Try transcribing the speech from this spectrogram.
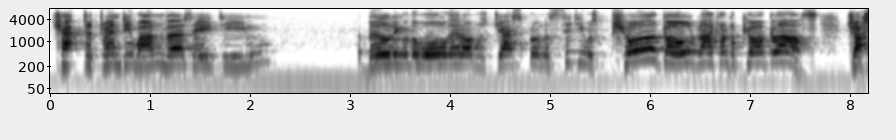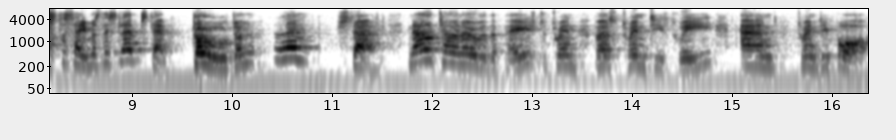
chapter 21, verse 18? The building of the wall thereof was jasper, and the city was pure gold like unto pure glass, just the same as this lampstand. Golden lampstand. Now turn over the page to 20, verse 23 and 24.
